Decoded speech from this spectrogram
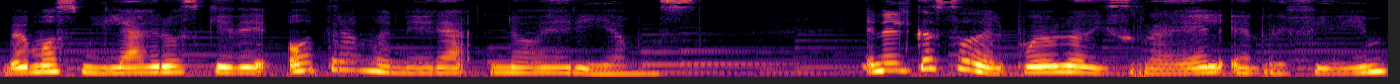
vemos milagros que de otra manera no veríamos. En el caso del pueblo de Israel en Refidim,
